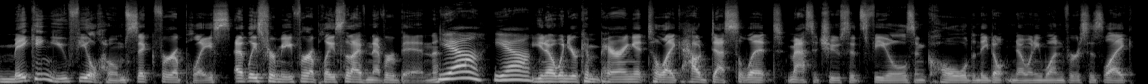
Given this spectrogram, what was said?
making you feel homesick for a place, at least for me, for a place that I've never been. Yeah, yeah. You know, when you're comparing it to like how desolate Massachusetts feels and cold and they don't know anyone versus like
